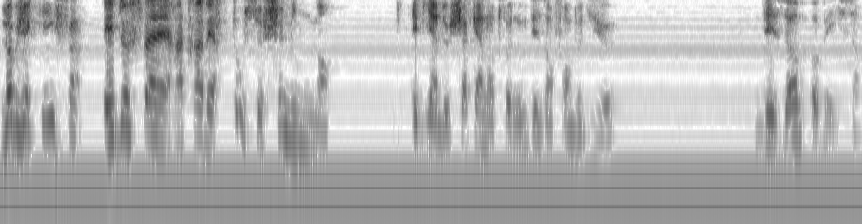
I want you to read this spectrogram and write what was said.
L'objectif est de faire à travers tout ce cheminement, eh bien, de chacun d'entre nous, des enfants de Dieu, des hommes obéissants.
